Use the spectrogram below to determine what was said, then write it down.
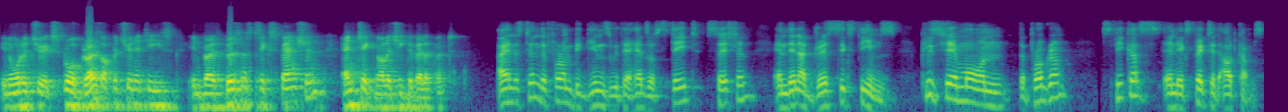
in order to explore growth opportunities in both business expansion and technology development. I understand the forum begins with a heads of state session and then address six themes. Please share more on the program, speakers, and expected outcomes.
